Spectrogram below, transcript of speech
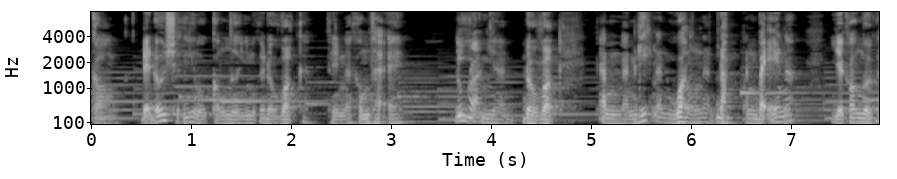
Còn để đối xử với một con người như một cái đồ vật thì nó không thể. Ví dụ như là đồ vật anh anh ghét anh quăng anh đập anh bẻ nó. Giờ con người có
